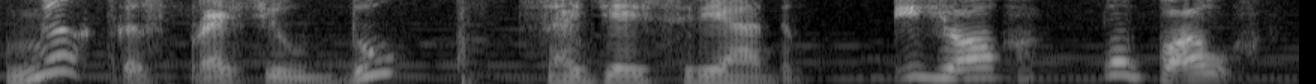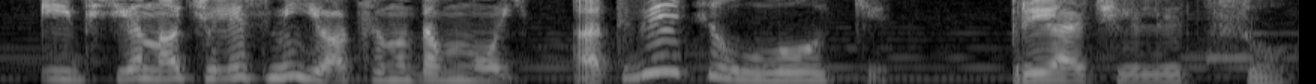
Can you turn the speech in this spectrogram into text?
Мягко спросил дух, садясь рядом. «Я упал, и все начали смеяться надо мной», ответил Локи, пряча лицо.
